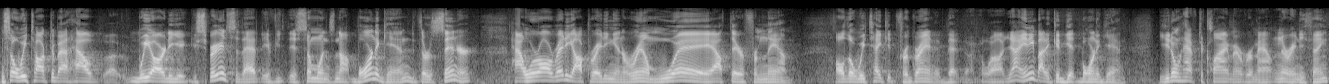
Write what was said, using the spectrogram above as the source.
And so we talked about how uh, we already experienced that. If, if someone's not born again, if they're a sinner, how we're already operating in a realm way out there from them. Although we take it for granted that, well, yeah, anybody could get born again. You don't have to climb every mountain or anything.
